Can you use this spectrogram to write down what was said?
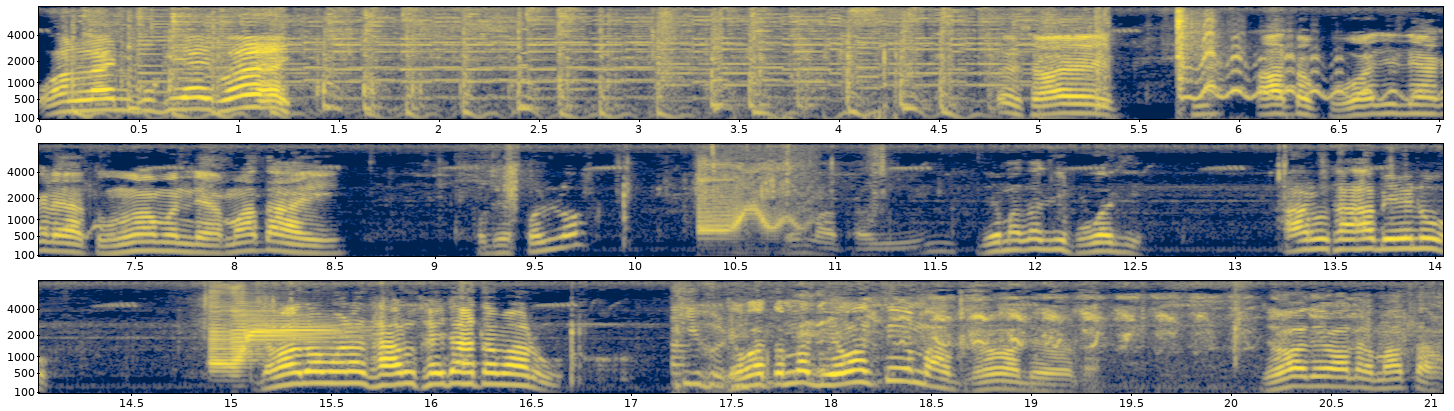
ઓનલાઈન ગુગી આવી ભાઈ. એ સાહેબ આ તો ભુવાજી નીકળ્યા ધૂણવા માંડ્યા માતા આવી પગે પડલો જય માતાજી ભુવાજી. સારું થાય બેનું જવા દો મને સારું થઈ જાય તમારું. જવા તમે દેવા છે માં જવા દેવાના જવા દેવાના માતા.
